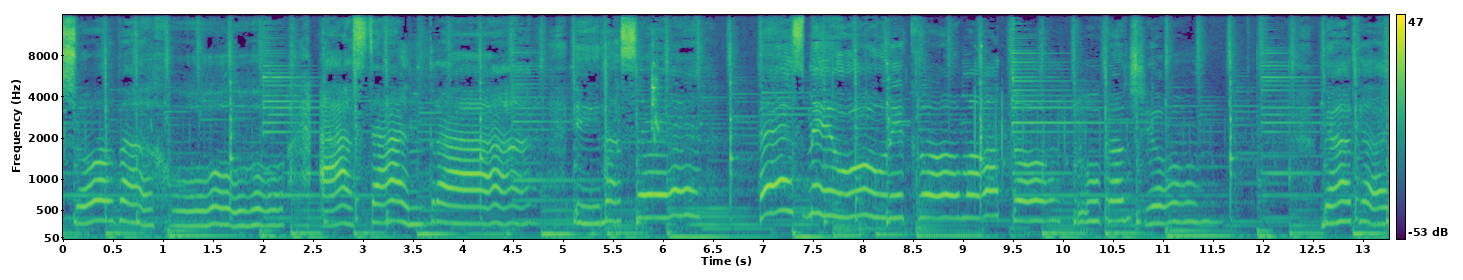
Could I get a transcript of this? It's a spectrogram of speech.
sol bajó hasta entrar y sed es mi único motor, tu canción me acaricia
